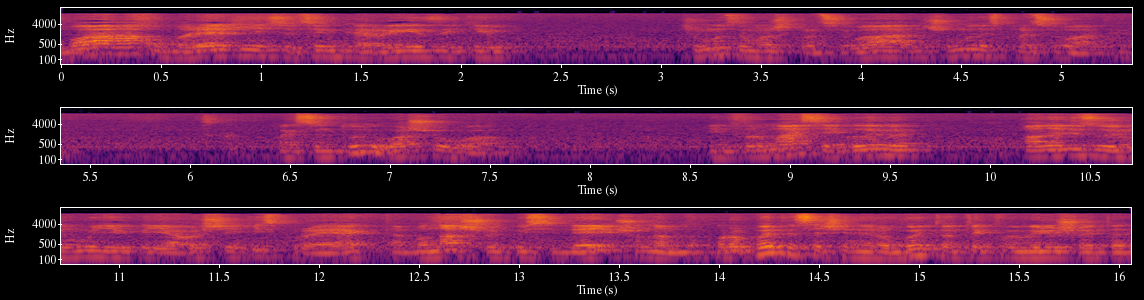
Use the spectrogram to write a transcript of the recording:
Увага, обережність, оцінка ризиків. Чому це може спрацювати, чому не спрацювати? Акцентую вашу увагу. Інформація, коли ми аналізуємо будь-яке явище, якийсь проєкт або нашу якусь ідею, що нам робити це чи не робити, от як ви вирішуєте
